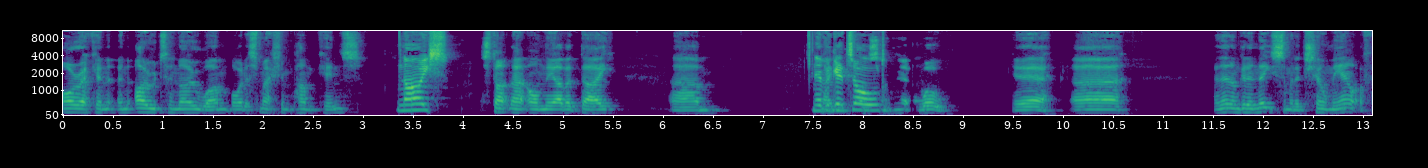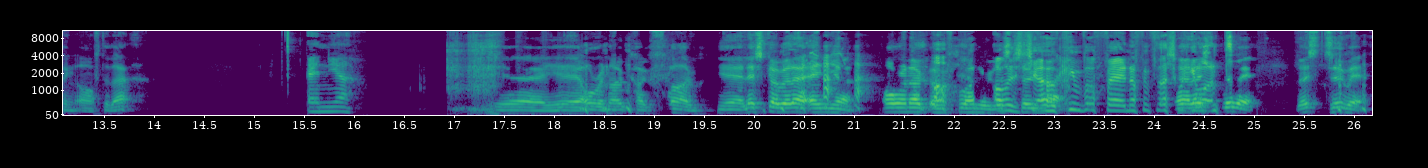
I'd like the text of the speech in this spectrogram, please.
I reckon an Ode to No One by the Smashing Pumpkins. Nice. Stuck that on the other day. Um, Never gets old. something at the wall. Yeah. Uh, and then I'm going to need someone to chill me out, I think, after that. Enya. Yeah, yeah, Orinoco Flow. Yeah, let's go with that, Enya. Orinoco Flow. I Let's was do that. joking, but fair enough if that's Yeah, what you let's want. do it. Let's do it.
